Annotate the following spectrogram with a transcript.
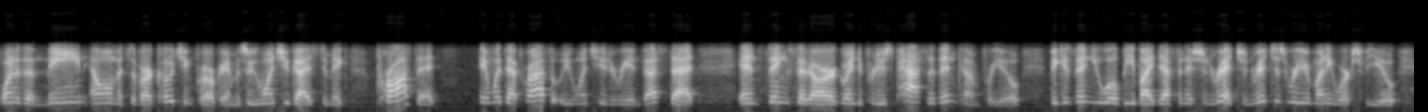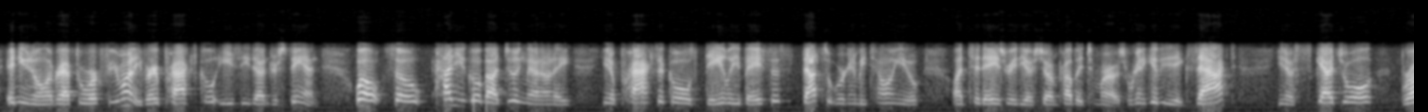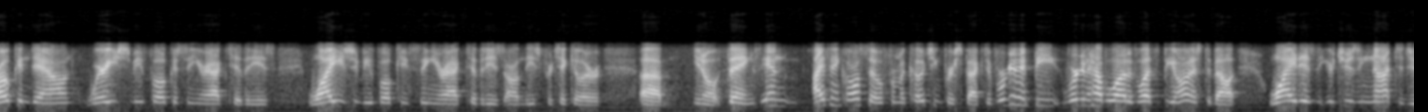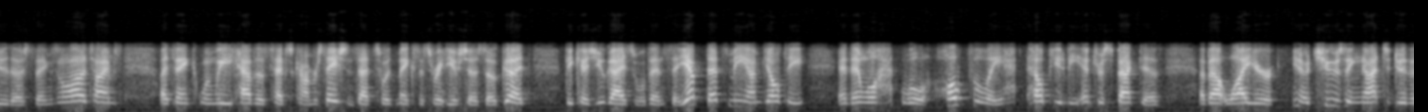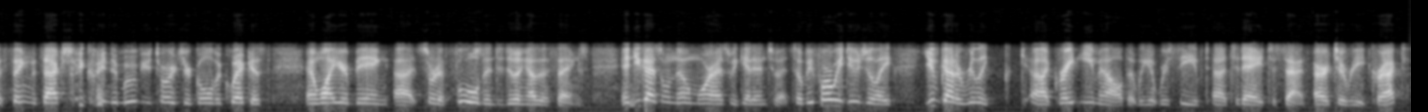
one of the main elements of our coaching program is we want you guys to make profit. And with that profit, we want you to reinvest that and things that are going to produce passive income for you because then you will be by definition rich. And rich is where your money works for you and you no longer have to work for your money. Very practical easy to understand. Well so how do you go about doing that on a you know practical daily basis? That's what we're going to be telling you on today's radio show and probably tomorrow's. We're going to give you the exact you know schedule broken down where you should be focusing your activities why you should be focusing your activities on these particular uh, you know things. And I think also from a coaching perspective, we're going to be we're going to have a lot of let's be honest about why it is that you're choosing not to do those things. And a lot of times, I think when we have those types of conversations, that's what makes this radio show so good because you guys will then say, "Yep, that's me. I'm guilty," and then we'll we'll hopefully help you to be introspective about why you're you know choosing not to do the thing that's actually going to move you towards your goal the quickest, and why you're being uh, sort of fooled into doing other things. And you guys will know more as we get into it. So before we do, Julie, you've got a really uh, great email that we received uh, today to send or to read, correct?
